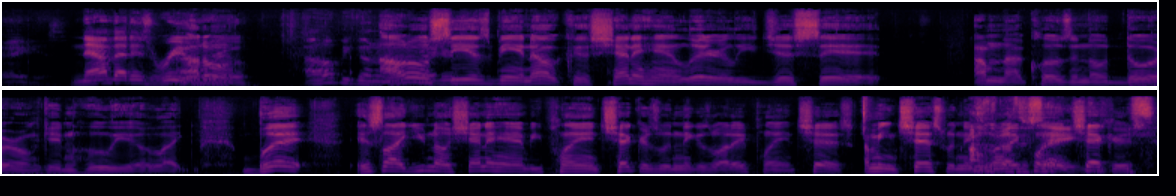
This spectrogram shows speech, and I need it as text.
Vegas. Now that is real, I don't- real. I hope he's gonna. I don't Raiders. see us being out because Shanahan literally just said, "I'm not closing no door on getting Julio." Like, but it's like you know Shanahan be playing checkers with niggas while they playing chess. I mean chess with niggas while they playing say. checkers.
